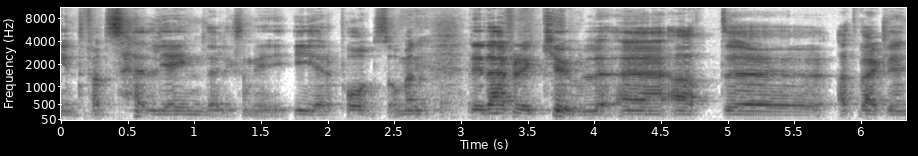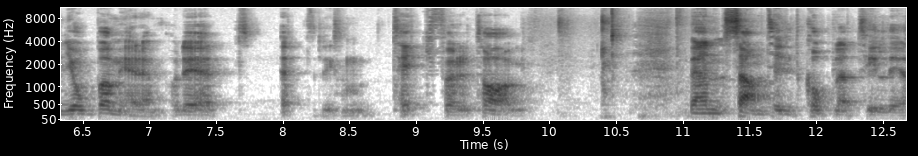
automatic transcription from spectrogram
Inte för att sälja in det liksom i, er podd. Så, men det är därför det är kul eh, att, eh, att verkligen jobba med det. Och det är ett, ett liksom, techföretag. Men samtidigt kopplat till det,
